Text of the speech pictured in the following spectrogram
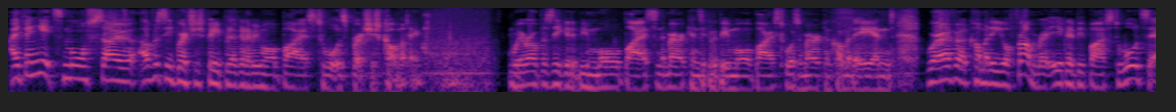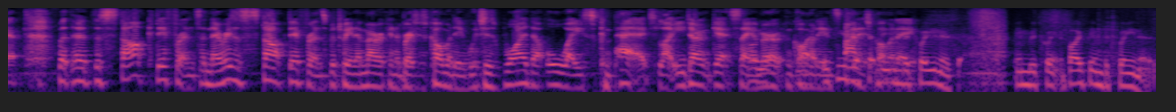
I think it's more so. Obviously, British people are going to be more biased towards British comedy. We're obviously going to be more biased, and Americans are going to be more biased towards American comedy, and wherever comedy you're from, you're going to be biased towards it. But the, the stark difference, and there is a stark difference between American and British comedy, which is why they're always compared. Like you don't get, say, Oh, American like, comedy if and Spanish comedy. In-betweeners, in between, both in betweeners,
